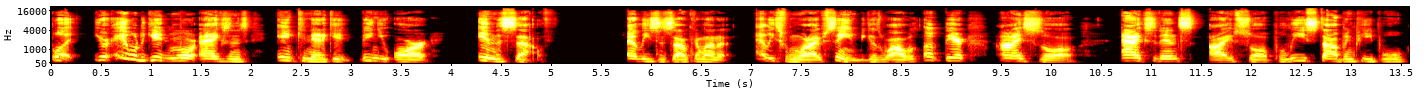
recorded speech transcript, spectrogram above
But you're able to get in more accidents in Connecticut than you are in the South. At least in South Carolina, at least from what I've seen. Because while I was up there, I saw accidents, I saw police stopping people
